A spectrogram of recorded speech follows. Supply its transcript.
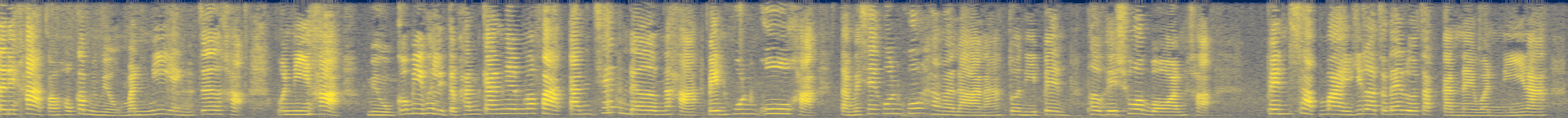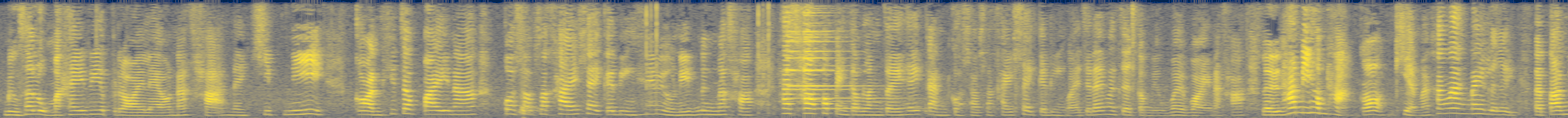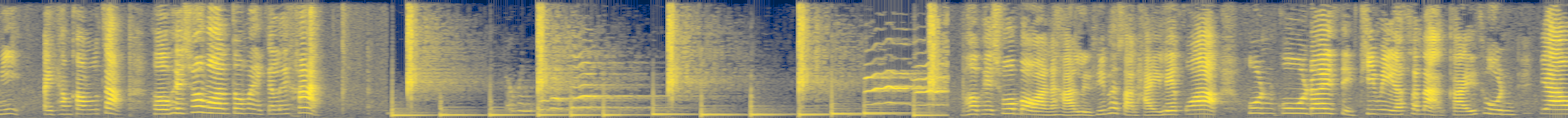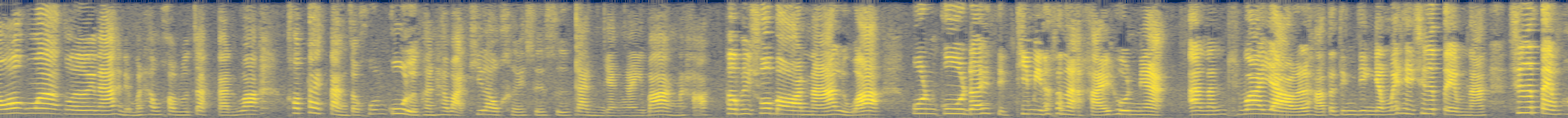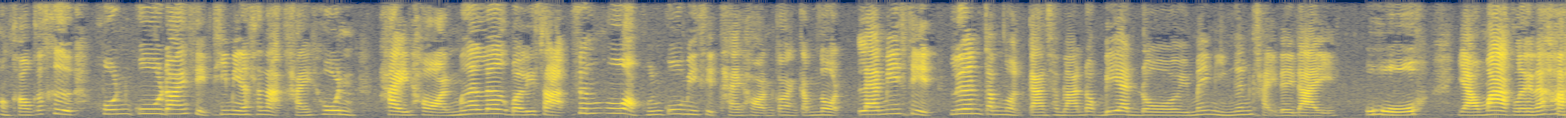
วัสดีค่ะกลับพบกับมิวมิวมันนี่แองเจอร์ค่ะ วันนี้ค่ะ มิวก็มีผลิตภัณฑ์การเงินมาฝากกันเช่นเดิมนะคะ เป็นหุ้นกู้ค่ะ แต่ไม่ใช่หุ้นกู้ธรรมดานะ ตัวนี้เป็น perpetual bond ค่ะ เป็นศัพท์ใหม่ที่เราจะได้รู้จักกันในวันนี้นะมิวสรุปมาให้เรียบร้อยแล้วนะคะ ในคลิปนี้ก่อนที่จะไปนะ กด subscribe ใส่กระดิ่งให้มิวนิดนึงนะคะ ถ้าชอบก็เป็นกำลังใจให้กันกด subscribe ใส่กระดิ่งไว้จะได้มาเจอกับมิวบ่อยๆนะคะ หรือถ้ามีคำถามก็เขียนมาข้างล่างได้เลย แต่ตอนนี้ไปทำความรู้จัก perpetual bond ตัวใหม่กันเลยค่ะ perpetual bond นะคะ หรือที่ภาษาไทยเรียกว่า หุ้นกู้ด้อยสิทธิ์ที่มีลักษณะคล้ายทุน ยาวมากๆเลยนะ เดี๋ยวมาทำความรู้จักกันว่าเขาแตกต่างจากหุ้นกู้หรือพันธบัตรที่เราเคยซื้อซื้อกันยังไงบ้างนะคะ perpetual bond นะ หรือว่าหุ้นกู้ด้อยสิทธิ์ที่มีลักษณะคล้ายทุนเนี่ย อันนั้นว่ายาวแล้วนะคะ แต่จริงๆ ยังไม่ใช่ชื่อเต็มนะ ชื่อเต็มของเขาก็คือหุ้นกู้ด้อยสิทธิ์ที่มีลักษณะขายทุน ไถ่ถอนเมื่อเลิกบริษัท ซึ่งผู้ออกหุ้นกู้มีสิทธิ์ไถ่ถอนก่อนกำหนด และมีสิทธิ์เลื่อนกำหนดการชำระดอกเบี้ยโดยไม่มีเงื่อนไขใด ๆ โอ้โห ยาวมากเลยนะคะ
